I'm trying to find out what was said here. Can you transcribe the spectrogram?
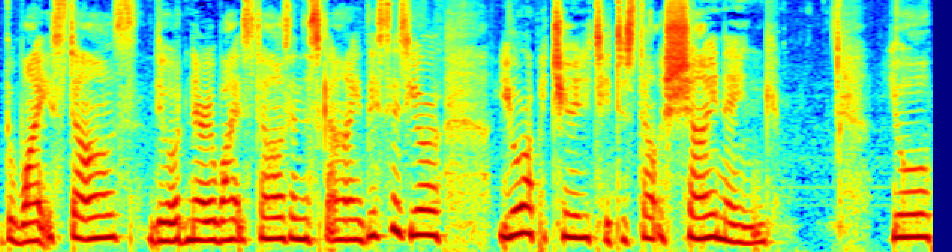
the white stars, the ordinary white stars in the sky. This is your your opportunity to start shining. Your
